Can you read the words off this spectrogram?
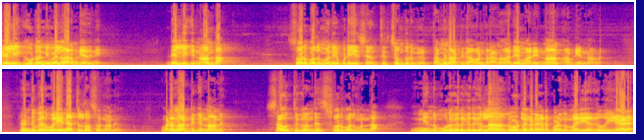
டெல்லிக்கு கூட இனிமேல் வர முடியாது நீ. டெல்லிக்கு நான் தான். சூரபதுமன் எப்படி திருச்செந்தூருக்கு தமிழ்நாட்டுக்கு அவன்றானோ அதே மாதிரி நான் அப்படின்னு ரெண்டு பேரும் ஒரே நேரத்தில் தான் சொன்னானுங்க. வடநாட்டுக்கு நான் சவுத்துக்கு வந்து சூரபதுமன் தான். நீ இந்த முருகர் இருக்கெல்லாம் ரோட்டில் கிடக்கிற குழந்தை மாதிரி அது ஒரு ஏழை.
